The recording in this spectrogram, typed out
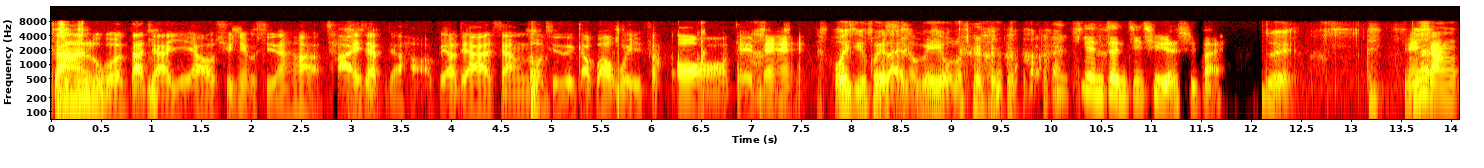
当然，如果大家也要去纽西兰的话，查一下比较好，不要等下像诺，其实搞不好违法哦。对对，我已经回来了，没有了。验证机器人失败。对，哎，因为像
